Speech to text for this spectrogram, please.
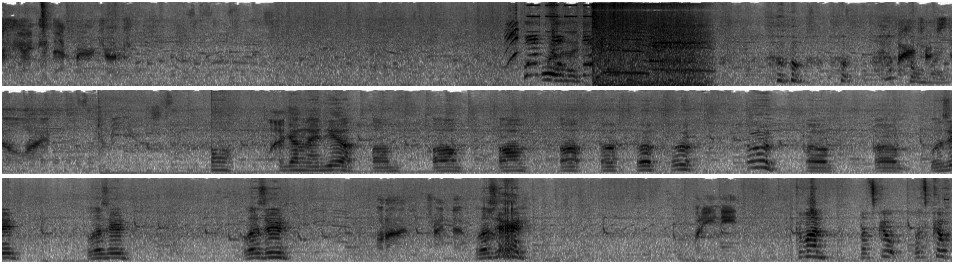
Hey, I need that fire truck. What Oh. the fuck? Fire Oh my- still alive. Can be used. Oh, I got an idea. Um, um, um, uh, uh, uh, uh, uh, um, um, lizard, lizard, lizard, Hold on, I'm trying to. lizard. What do you need? Come on, let's go, let's go.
